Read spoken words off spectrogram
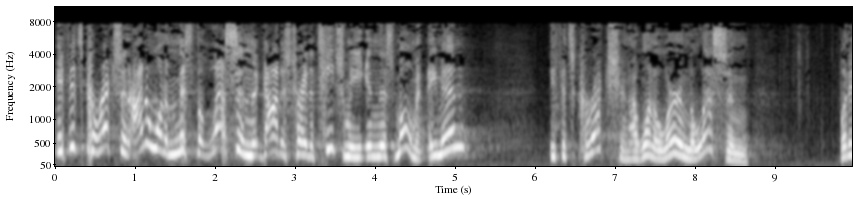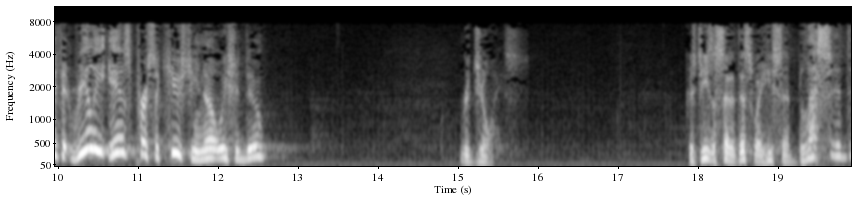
if it's correction, I don't want to miss the lesson that God is trying to teach me in this moment. Amen? If it's correction, I want to learn the lesson. But if it really is persecution, you know what we should do? Rejoice. Because Jesus said it this way. He said, blessed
